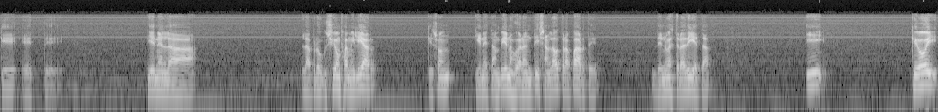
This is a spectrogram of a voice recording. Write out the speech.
que este, tienen la, la producción familiar, que son quienes también nos garantizan la otra parte de nuestra dieta, y que hoy,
